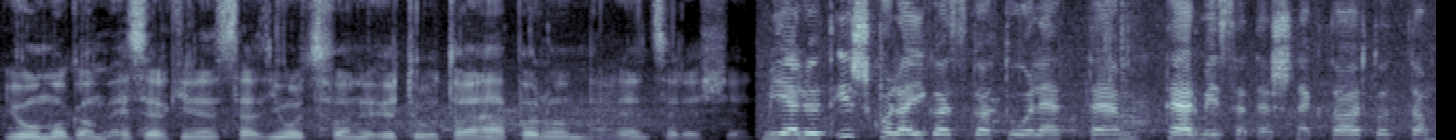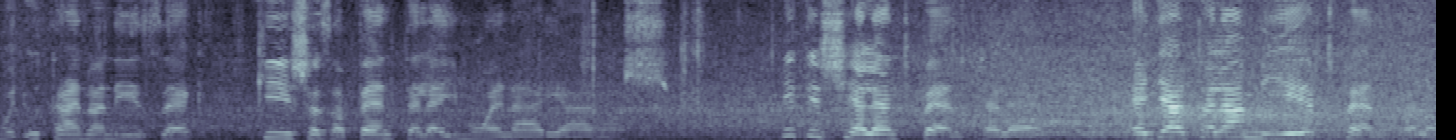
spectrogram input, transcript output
jó magam 1985 óta ápolom rendszeresen. Mielőtt iskolaigazgató lettem, természetesnek tartottam, hogy utána nézzek, ki is az a pentelei Molnár János. Mit is jelent pentele? Egyáltalán miért pentele?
